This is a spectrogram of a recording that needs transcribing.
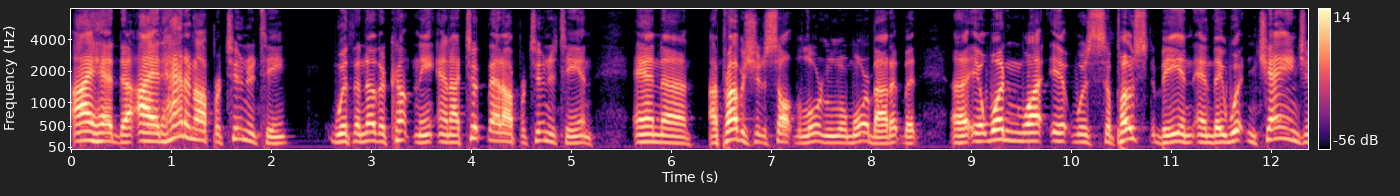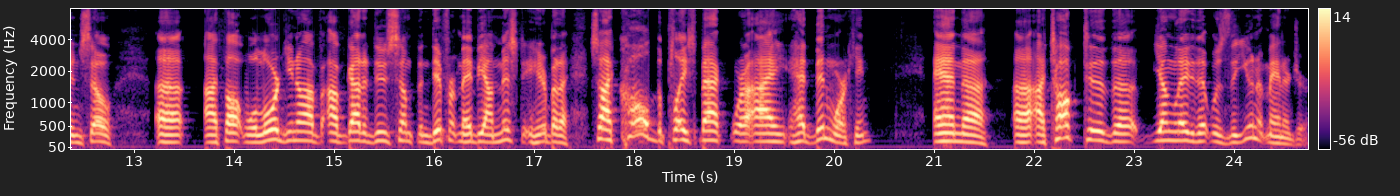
I had uh, I had had an opportunity with another company, and I took that opportunity, and and uh, I probably should have sought the Lord a little more about it, but uh, it wasn't what it was supposed to be, and and they wouldn't change, and so. Uh, I thought, well, Lord, you know, I've, I've got to do something different. Maybe I missed it here, but I, so I called the place back where I had been working, and uh, I talked to the young lady that was the unit manager,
